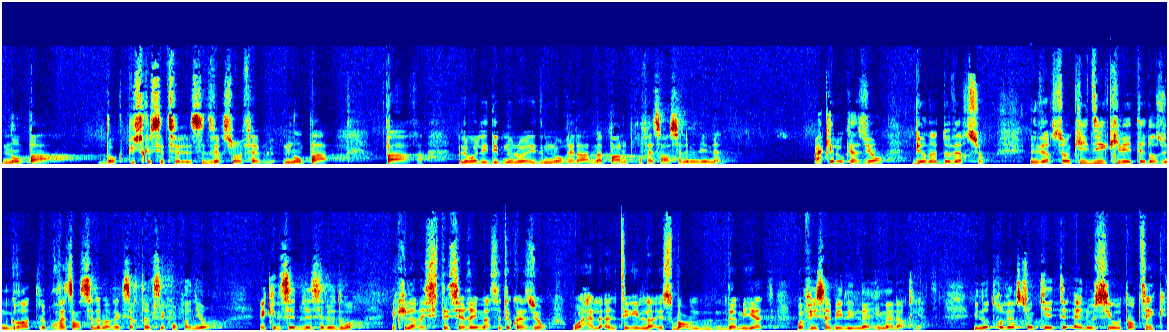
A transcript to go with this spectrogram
non pas, donc puisque cette, version est faible, non pas par le Walid ibn Walid ibn mais par le prophète lui-même. À quelle occasion? Il y en a deux versions. Une version qui dit qu'il était dans une grotte, le prophète avec certains de ses compagnons, et qu'il s'est blessé le doigt et qu'il a récité ses rimes à cette occasion une autre version qui était elle aussi authentique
